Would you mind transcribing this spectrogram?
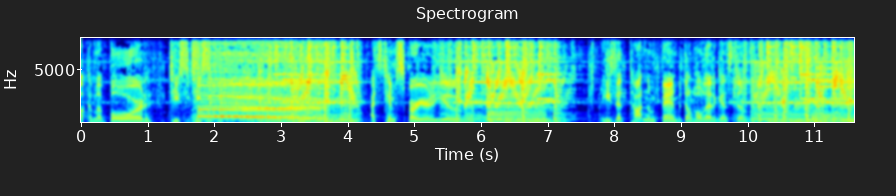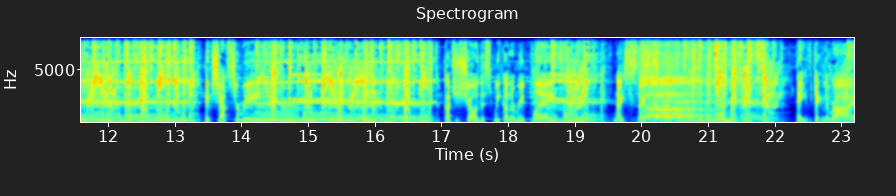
Welcome aboard. T- That's Tim Spurrier to you. He's a Tottenham fan, but don't hold that against him. Big shots to Ree. Caught your show this week on the replay. Nice, nice stuff. Thank you for taking the ride.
